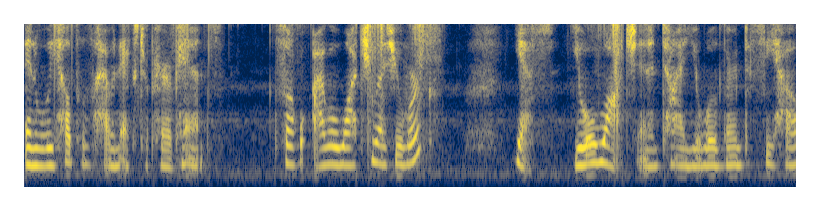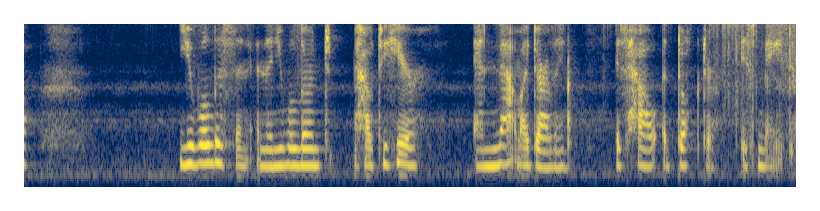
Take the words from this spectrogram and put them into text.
and it will be helpful to have an extra pair of hands. So I will watch you as you work? Yes, you will watch, and in time you will learn to see how. You will listen, and then you will learn to, how to hear. And that, my darling, is how a doctor is made.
